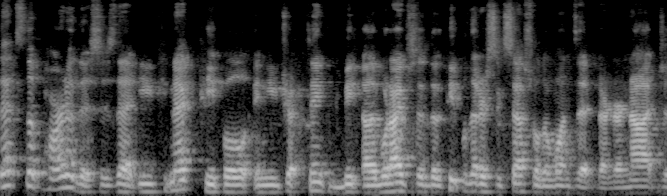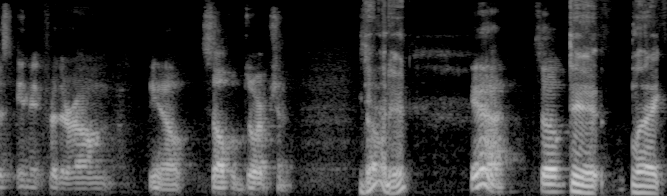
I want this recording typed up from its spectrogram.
that's the part of this is that you connect people and you think be, uh, what I've said. The people that are successful, the ones that are not just in it for their own, you know, self absorption. So, Yeah, dude. yeah. So dude like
